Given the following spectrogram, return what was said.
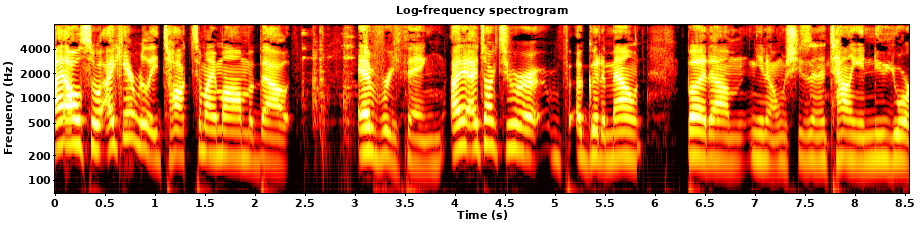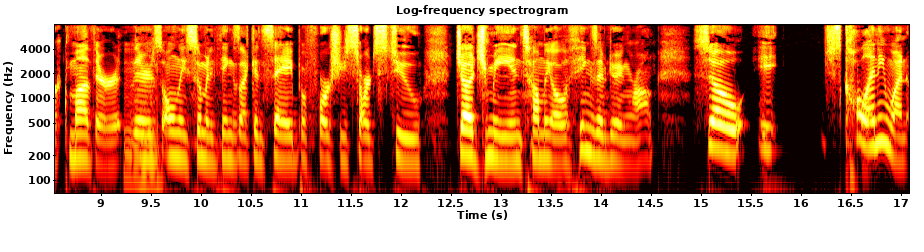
I also I can't really talk to my mom about everything. I, I talk to her a good amount, but um, you know, she's an Italian New York mother. There's only so many things I can say before she starts to judge me and tell me all the things I'm doing wrong. So it, just call anyone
